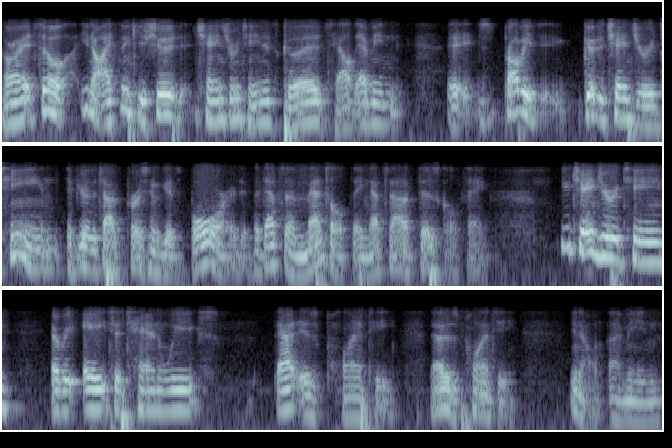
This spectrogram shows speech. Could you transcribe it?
All right, so you know I think you should change your routine. It's good. It's healthy. I mean, it's probably good to change your routine if you're the type of person who gets bored, but that's a mental thing. That's not a physical thing. You change your routine every eight to ten weeks. That is plenty. That is plenty. You know, I mean,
